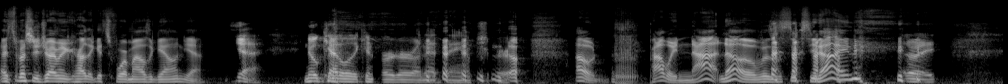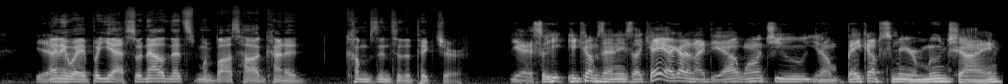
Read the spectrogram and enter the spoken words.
especially driving a car that gets four miles a gallon. Yeah, Yeah. No catalytic converter on that thing, I'm sure. no. Oh, pff, probably not. No, it was a 69. All right. Yeah. Anyway, but yeah, so now that's when Boss Hogg kind of comes into the picture. Yeah, so he, he comes in and he's like, Hey, I got an idea. Why don't you, you know, bake up some of your moonshine,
